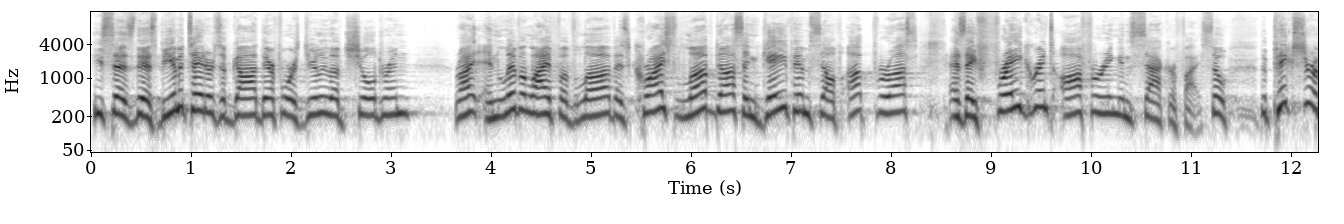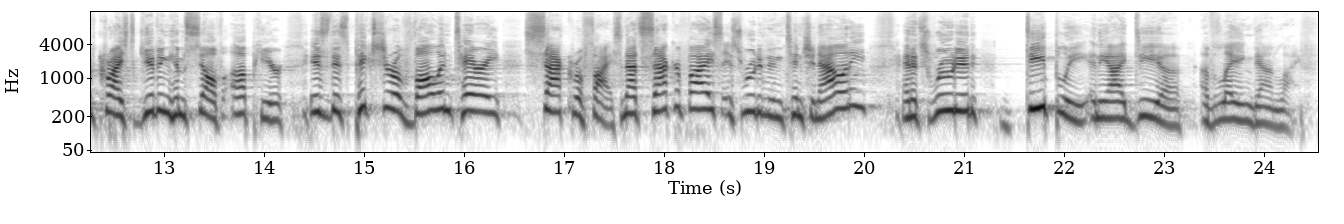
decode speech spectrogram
He says this Be imitators of God, therefore, as dearly loved children right? And live a life of love as Christ loved us and gave himself up for us as a fragrant offering and sacrifice. So, the picture of Christ giving himself up here is this picture of voluntary sacrifice. And that sacrifice is rooted in intentionality and it's rooted deeply in the idea of laying down life.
